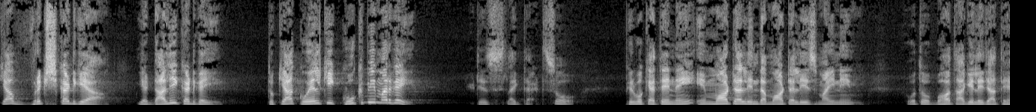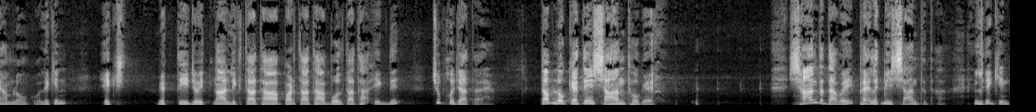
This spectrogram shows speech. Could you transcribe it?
क्या वृक्ष कट गया या डाली कट गई तो क्या कोयल की कूक भी मर गई? It is like that so फिर वो कहते हैं, नहीं immortal in the mortal is my name वो तो बहुत आगे ले जाते हैं हम लोगों को। लेकिन एक व्यक्ति जो इतना लिखता था, पढ़ता था, बोलता था, एक दिन चुप हो जाता है। तब लोग कहते हैं, शांत हो गए। शांत था भाई, पहले भी शांत था। लेकिन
